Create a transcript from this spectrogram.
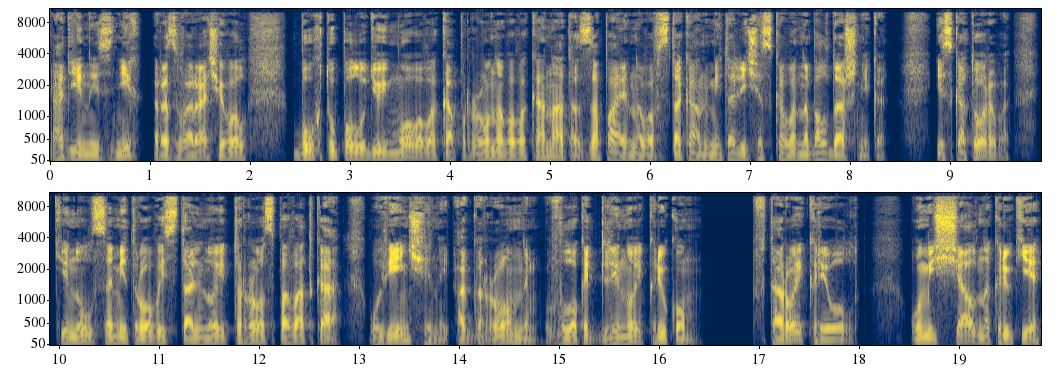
Один из них разворачивал бухту полудюймового капронового каната, запаянного в стакан металлического набалдашника, из которого тянулся метровый стальной трос поводка, увенчанный огромным в локоть длиной крюком. Второй креол умещал на крюке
